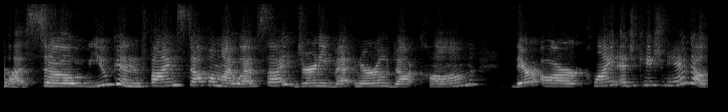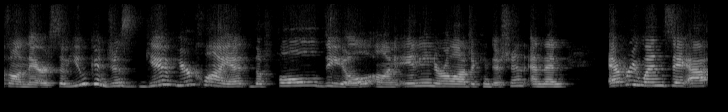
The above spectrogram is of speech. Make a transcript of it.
Yeah, so you can find stuff on my website, jurneyvetneuro.com. There are client education handouts on there. So you can just give your client the full deal on any neurologic condition. And then every Wednesday at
